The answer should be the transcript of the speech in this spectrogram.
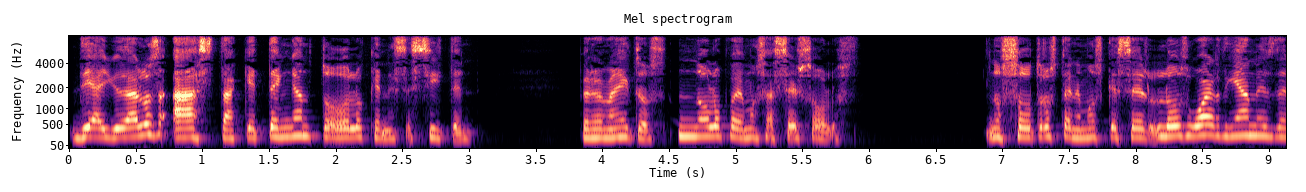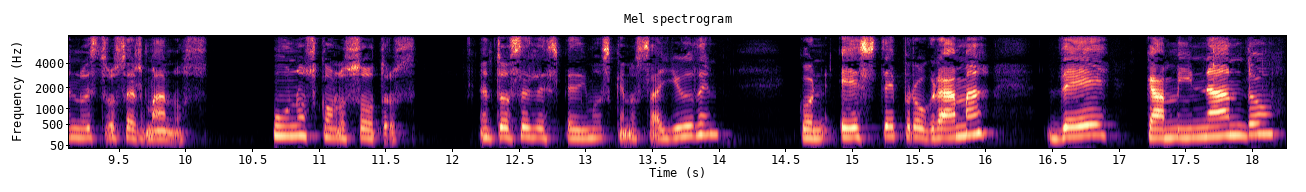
de ayudarlos hasta que tengan todo lo que necesiten. Pero hermanitos, no lo podemos hacer solos. Nosotros tenemos que ser los guardianes de nuestros hermanos, unos con los otros. Entonces les pedimos que nos ayuden con este programa de Caminando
